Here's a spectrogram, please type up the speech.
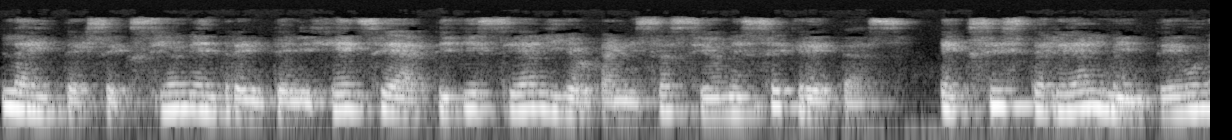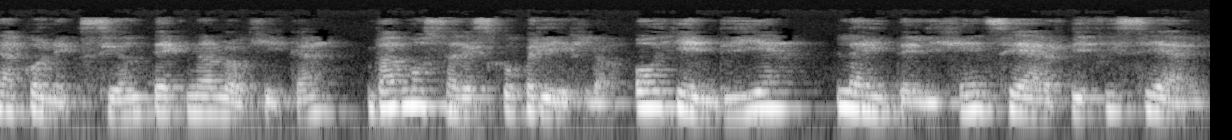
la intersección entre inteligencia artificial y organizaciones secretas. ¿Existe realmente una conexión tecnológica? Vamos a descubrirlo. Hoy en día, la inteligencia artificial,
